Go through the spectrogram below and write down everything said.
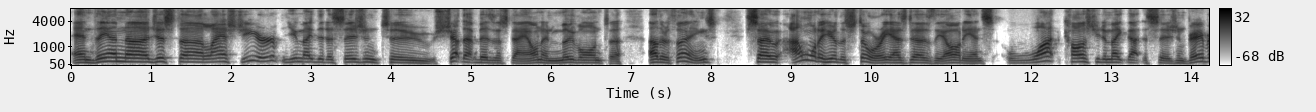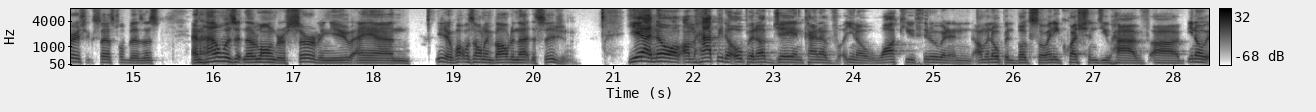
And then uh, just uh, last year, you made the decision to shut that business down and move on to other things. So I want to hear the story, as does the audience. What caused you to make that decision? Very, very successful business. And how was it no longer serving you? And, you know, what was all involved in that decision? Yeah, no, I'm happy to open up, Jay, and kind of, you know, walk you through. And, and I'm an open book. So any questions you have, uh, you know,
